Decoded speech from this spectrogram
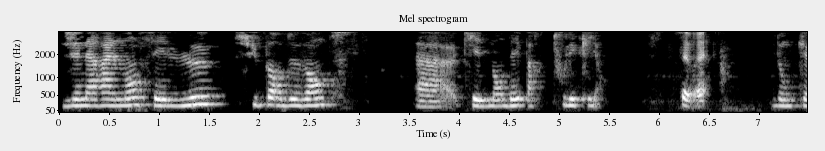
Généralement, c'est le support de vente qui est demandé par tous les clients. C'est vrai. Donc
